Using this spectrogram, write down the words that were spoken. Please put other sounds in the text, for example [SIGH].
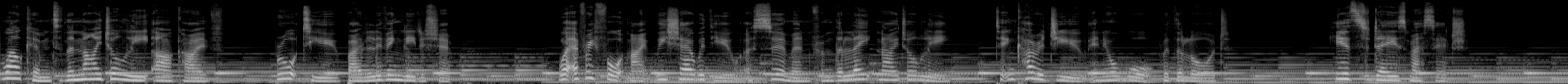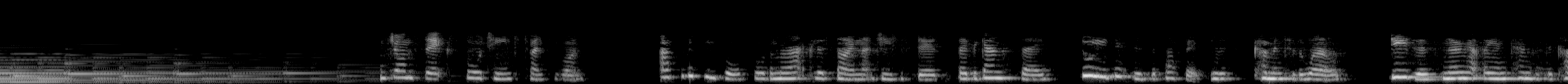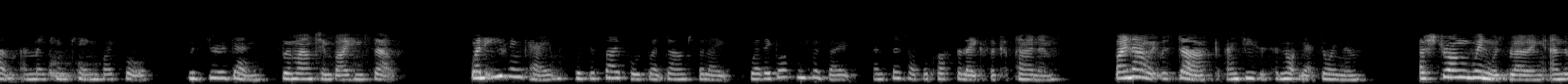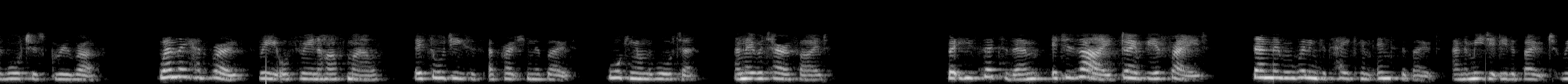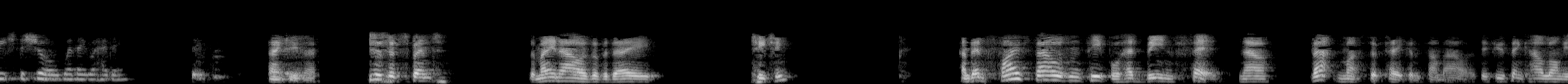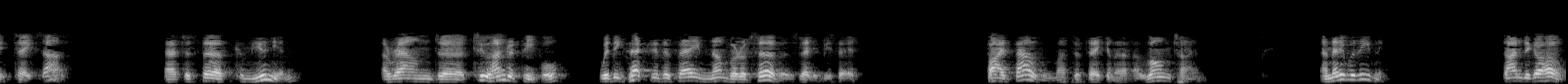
Welcome to the Nigel Lee Archive, brought to you by Living Leadership, where every fortnight we share with you a sermon from the late Nigel Lee to encourage you in your walk with the Lord. Here's today's message. John 6, 14 to 21. After the people saw the miraculous sign that Jesus did, they began to say, Surely this is the prophet who has come into the world. Jesus, knowing that they intended to come and make him king by force, withdrew again to a mountain by himself. When evening came, his disciples went down to the lake, where they got into a boat and set off across the lake for Capernaum. By now it was dark, and Jesus had not yet joined them. A strong wind was blowing, and the waters grew rough. When they had rowed three or three and a half miles, they saw Jesus approaching the boat, walking on the water, and they were terrified. But he said to them, It is I, don't be afraid. Then they were willing to take him into the boat, and immediately the boat reached the shore where they were heading. Thank you. Jesus had spent the main hours of the day teaching, and then 5,000 people had been fed. Now, that must have taken some hours. If you think how long it takes us uh, to serve communion around uh, 200 people with exactly the same number of servers, let it be said. 5,000 must have taken a, a long time. And then it was evening. Time to go home.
